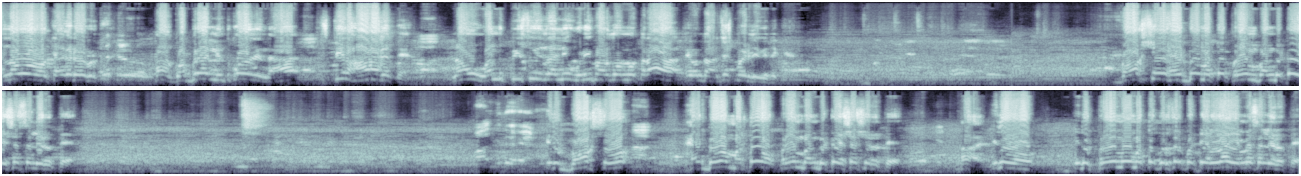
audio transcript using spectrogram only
ಎಲ್ಲವೂ ಕೆಳಗಡೆ ಹೋಗ್ಬಿಡುತ್ತೆ ಹಾ ಗೊಬ್ಬರ ನಿಂತ್ಕೊಳ್ಳೋದ್ರಿಂದ ಸ್ಟೀಲ್ ಹಾಳಾಗತ್ತೆ. ನಾವು ಒಂದ್ ಪೀಸು ಇದ್ರಲ್ಲಿ ಉಳಿಬಾರ್ದು ಅನ್ನೋ ತರ ಒಂದು ಅಡ್ಜಸ್ಟ್ ಮಾಡಿದೀವಿ ಇದಕ್ಕೆ. ಬಾಕ್ಸ್ ಹೆಡ್ ಮತ್ತು ಫ್ರೇಮ್ ಬಂದ್ಬಿಟ್ಟು ಅಲ್ಲಿ ಇರುತ್ತೆ. ಇದು ಬಾಕ್ಸ್ ಹೆಡ್ ಮತ್ತು ಫ್ರೇಮ್ ಬಂದ್ಬಿಟ್ಟು ಎಸ್ ಇರುತ್ತೆ. ಹಾ, ಇದು ಇದು ಪ್ರೇಮು ಮತ್ತು ಗುರುಸಲ್ಪಟ್ಟಿ ಎಲ್ಲ ಎಂ ಎಸ್ ಅಲ್ಲಿ ಇರುತ್ತೆ.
